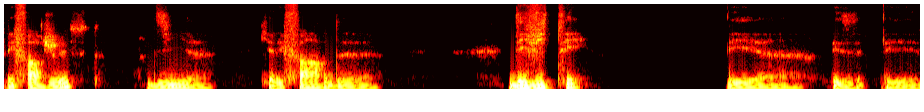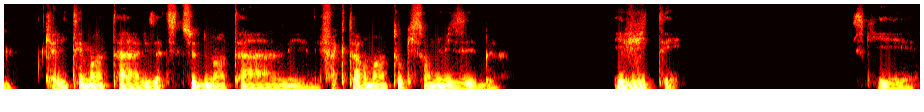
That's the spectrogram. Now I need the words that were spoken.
L'effort juste, on dit euh, qu'il y a l'effort d'éviter les, euh, les qualités mentales, les attitudes mentales, les, facteurs mentaux qui sont nuisibles. Éviter ce qui est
